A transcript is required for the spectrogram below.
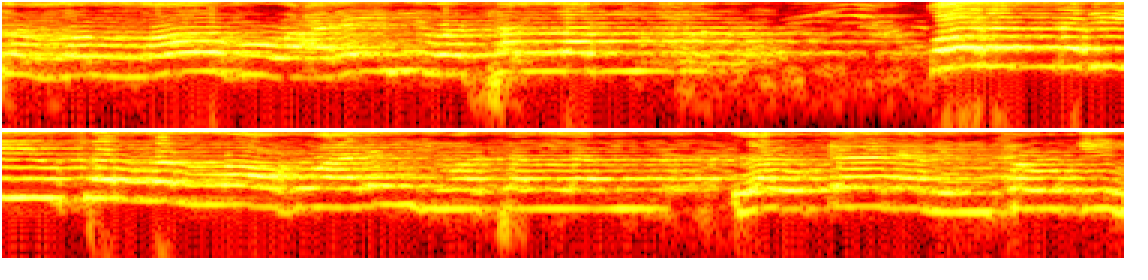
সাল্লাল্লাহু আলাইহি ওয়াসাল্লাম قال النبي صلى الله عليه وسلم لو كان من فوقه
